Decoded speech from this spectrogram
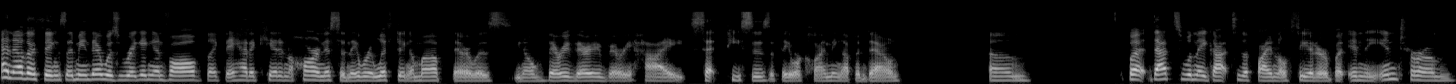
and other things. I mean, there was rigging involved. Like they had a kid in a harness and they were lifting him up. There was, you know, very, very, very high set pieces that they were climbing up and down. Um, but that's when they got to the final theater. But in the interim,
